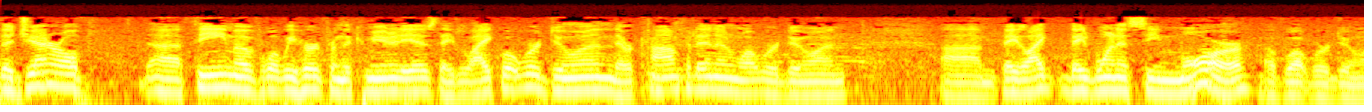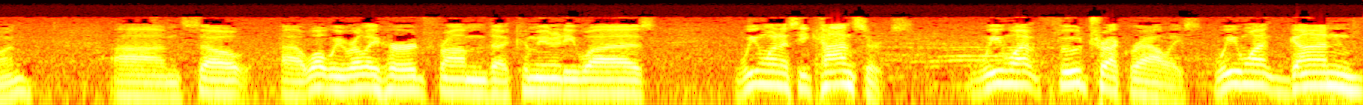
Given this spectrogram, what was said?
the general uh, theme of what we heard from the community is they like what we're doing. They're confident in what we're doing. Um, they like they want to see more of what we're doing. Um, so uh, what we really heard from the community was we want to see concerts. We want food truck rallies. We want gun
